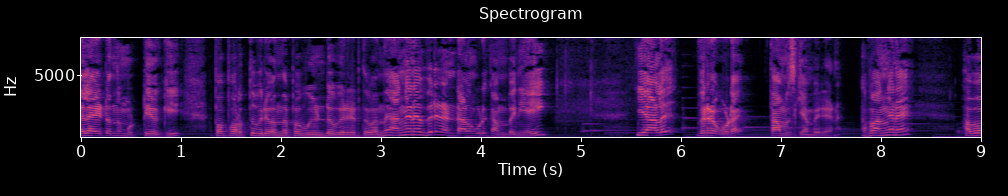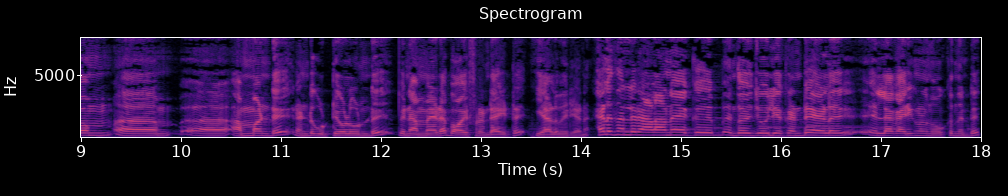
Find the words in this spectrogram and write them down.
ബലായിട്ടൊന്ന് മുട്ടി നോക്കി അപ്പോൾ പുറത്ത് ഇവർ വന്നപ്പോൾ വീണ്ടും ഇവരുടെ അടുത്ത് വന്ന് അങ്ങനെ ഇവർ രണ്ടാളും കൂടി കമ്പനിയായി ഇയാൾ ഇവരുടെ കൂടെ താമസിക്കാൻ വരികയാണ്. അപ്പോൾ അങ്ങനെ അപ്പം അമ്മ ഉണ്ട് രണ്ട് കുട്ടികളും ഉണ്ട് പിന്നെ അമ്മയുടെ ബോയ് ഫ്രണ്ടായിട്ട് ഇയാൾ വരികയാണ്. അയാൾ നല്ലൊരാളാണ് അയാൾക്ക് എന്തോ ജോലിയൊക്കെ ഉണ്ട് അയാൾ എല്ലാ കാര്യങ്ങളും നോക്കുന്നുണ്ട്.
